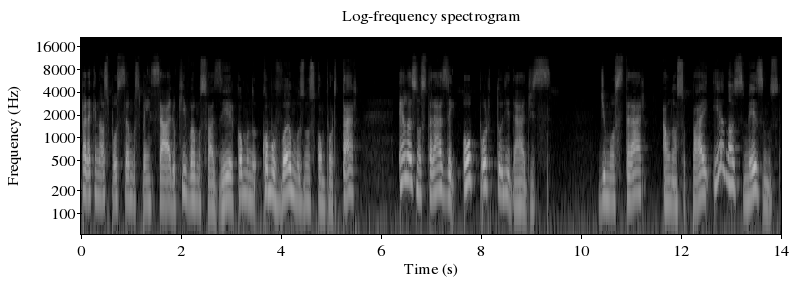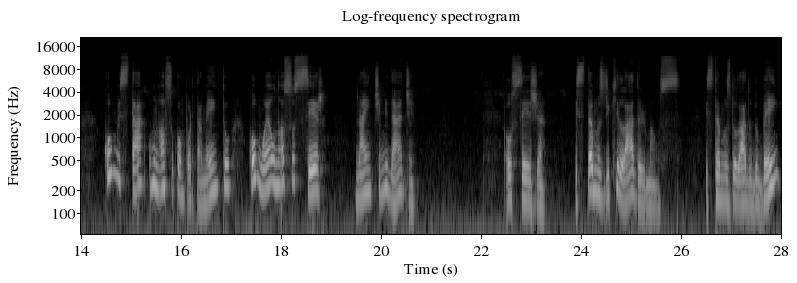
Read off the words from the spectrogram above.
para que nós possamos pensar o que vamos fazer, como, como vamos nos comportar, elas nos trazem oportunidades de mostrar ao nosso Pai e a nós mesmos como está o nosso comportamento, como é o nosso ser na intimidade. Ou seja, estamos de que lado, irmãos? Estamos do lado do bem?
